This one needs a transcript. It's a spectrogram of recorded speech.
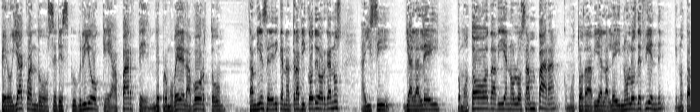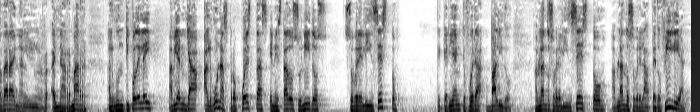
Pero ya cuando se descubrió que aparte de promover el aborto, también se dedican al tráfico de órganos, ahí sí, ya la ley, como todavía no los ampara, como todavía la ley no los defiende, que no tardará en, en armar algún tipo de ley, habían ya algunas propuestas en Estados Unidos sobre el incesto, que querían que fuera válido hablando sobre el incesto, hablando sobre la pedofilia.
